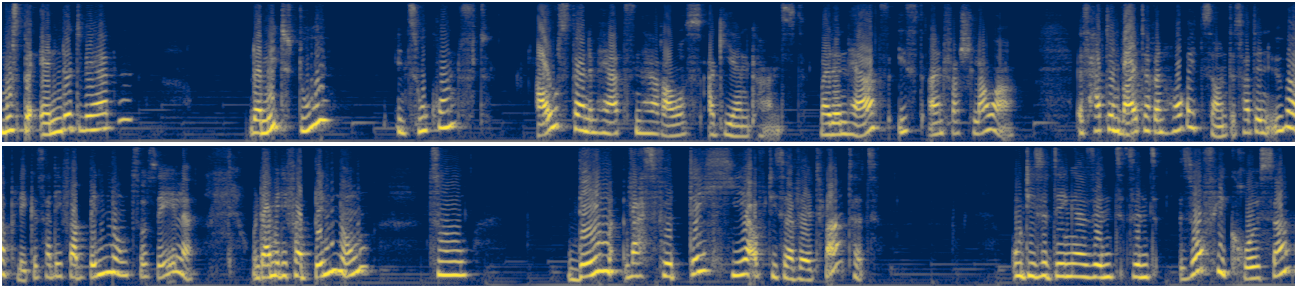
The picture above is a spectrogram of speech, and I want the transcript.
muss beendet werden, damit du in Zukunft aus deinem Herzen heraus agieren kannst. Weil dein Herz ist einfach schlauer. Es hat den weiteren Horizont, es hat den Überblick, es hat die Verbindung zur Seele und damit die Verbindung zu dem, was für dich hier auf dieser Welt wartet. Und diese Dinge sind, sind so viel größer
